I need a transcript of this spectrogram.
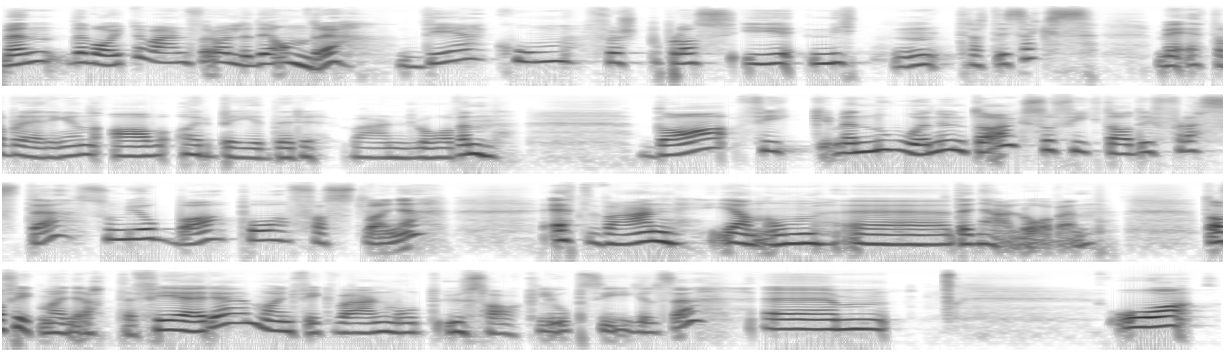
Men det var ikke noe vern for alle de andre. Det kom først på plass i 1936, med etableringen av arbeidervernloven. Da fikk, med noen unntak, så fikk da de fleste som jobba på fastlandet, et vern gjennom eh, denne loven. Da fikk man rett til ferie, man fikk vern mot usaklig oppsigelse. Eh, og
